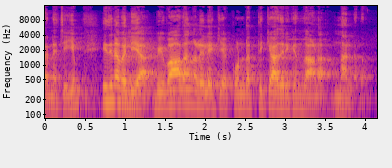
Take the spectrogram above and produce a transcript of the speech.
തന്നെ ചെയ്യും. ഇതിനെ വലിയ വിവാദങ്ങളിലേക്ക് കൊണ്ടെത്തിക്കാതിരിക്കുന്നതാണ് നല്ലത്.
